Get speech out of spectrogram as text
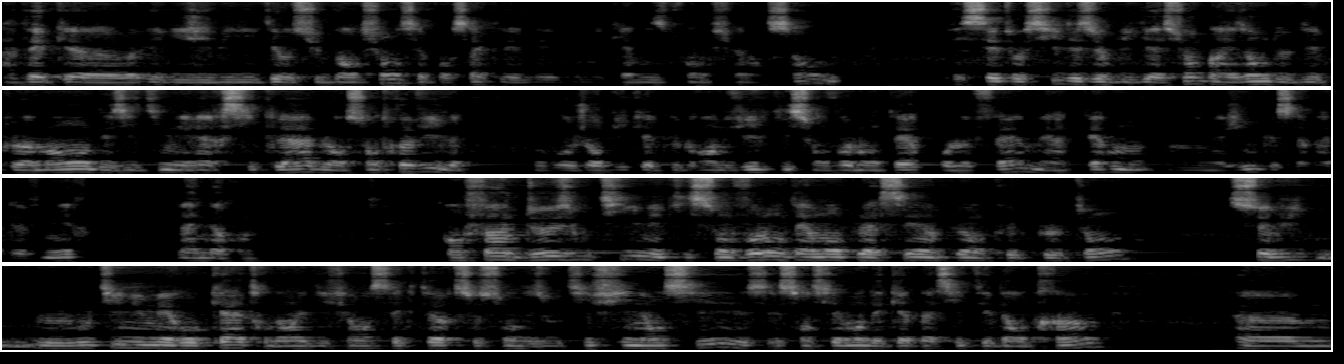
avec euh, éligibilité aux subventions, c'est pour ça que les, mécanismes fonctionnent ensemble. Et c'est aussi des obligations, par exemple, de déploiement des itinéraires cyclables en centre-ville. On voit aujourd'hui quelques grandes villes qui sont volontaires pour le faire, mais à terme, on imagine que ça va devenir la norme. Enfin, deux outils, mais qui sont volontairement placés un peu en queue de peloton. Celui, l'outil numéro 4 dans les différents secteurs, ce sont des outils financiers, essentiellement des capacités d'emprunt, euh,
